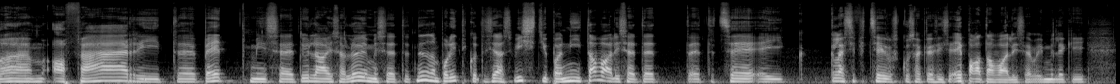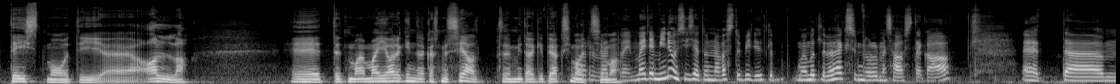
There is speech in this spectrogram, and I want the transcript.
ähm, afäärid, petmised, üleaisa löömised, et need on poliitikute seas vist juba nii tavalised, et, et, et see ei klassifitseeruks kusagile siis ebatavalise või millegi teistmoodi äh, alla et, et ma, ma ei ole kindel, kas me sealt midagi peaksime Arvad otsima. ma ei tea, minu sisetunne vastupidi ütleb, kui me mõtleme üheksakümne kolmes aasta ka, et ähm,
